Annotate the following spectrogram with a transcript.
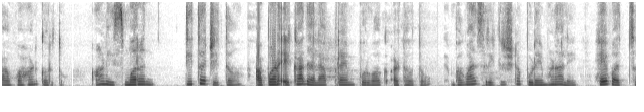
आवाहन करतो. आणि स्मरण तिथं जिथं आपण एखाद्याला प्रेमपूर्वक आठवतो. भगवान श्रीकृष्ण पुढे म्हणाले हे वत्स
